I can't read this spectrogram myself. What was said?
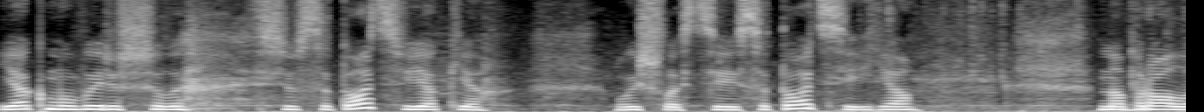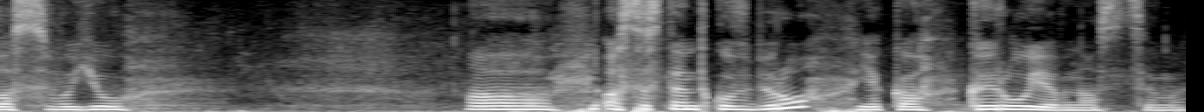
Як ми вирішили цю ситуацію, як я вийшла з цієї ситуації, я набрала свою асистентку в бюро, яка керує в нас цими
